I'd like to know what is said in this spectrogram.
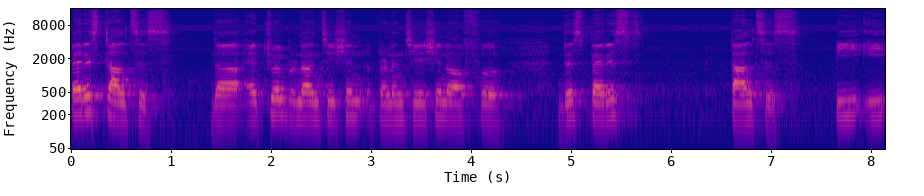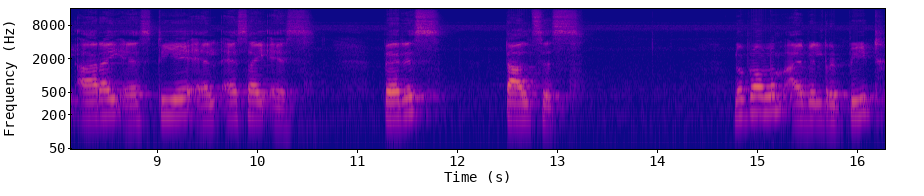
Peristalsis. The actual pronunciation pronunciation of uh, this peristalsis. P E R I S T A L S I S. Peristalsis. No problem. I will repeat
